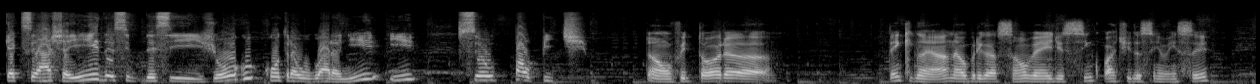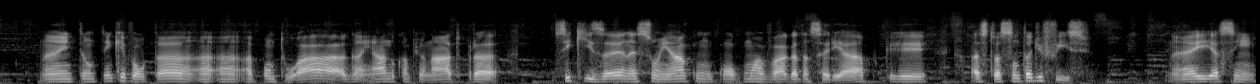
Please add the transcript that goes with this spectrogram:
o que, é que você acha aí desse, desse jogo contra o Guarani e seu palpite? Então, Vitória tem que ganhar, né? Obrigação vem aí de cinco partidas sem vencer. Né? Então tem que voltar a, a- a pontuar, a ganhar no campeonato para, se quiser, né, sonhar com, com alguma vaga da Série A, porque a situação tá difícil. Né? E assim,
